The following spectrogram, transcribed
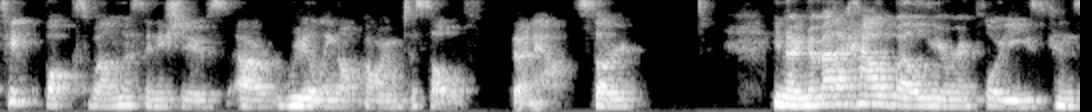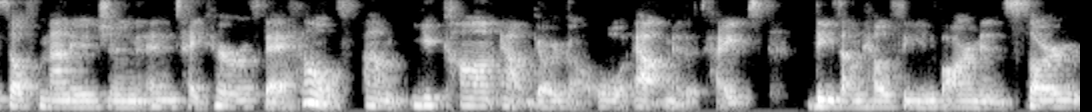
tick box wellness initiatives are really not going to solve burnout. So you know, no matter how well your employees can self manage and, and take care of their health, um, you can't out yoga or out meditate these unhealthy environments. So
